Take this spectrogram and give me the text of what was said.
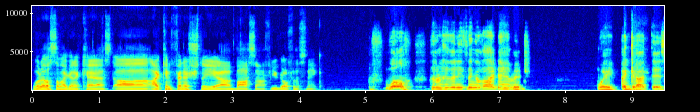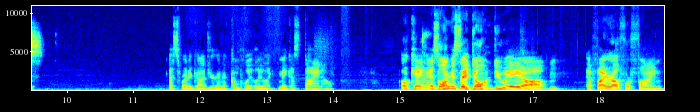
what else am I gonna cast? Uh I can finish the uh, boss off. You go for the snake. Well, I don't have anything of high damage. Wait, I got this. I swear to god you're gonna completely like make us die now. Okay, as long as they don't do a um a fire elf, we're fine.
